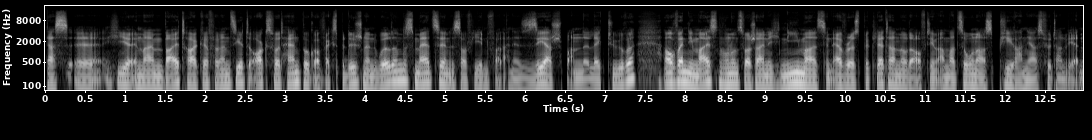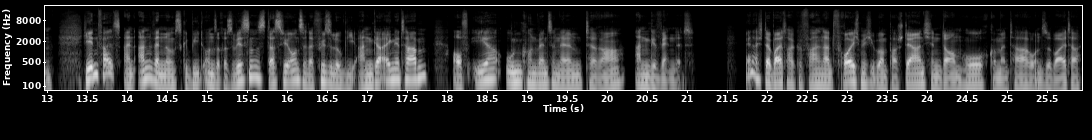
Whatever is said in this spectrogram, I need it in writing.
Das äh, hier in meinem Beitrag referenzierte Oxford Handbook of Expedition and Wilderness Medicine ist auf jeden Fall eine sehr spannende Lektüre, auch wenn die meisten von uns wahrscheinlich niemals den Everest beklettern oder auf dem Amazonas Piranhas füttern werden. Jedenfalls ein Anwendungsgebiet unseres Wissens, das wir uns in der Physiologie angeeignet haben, auf eher unkonventionellem Terrain angewendet. Wenn euch der Beitrag gefallen hat, freue ich mich über ein paar Sternchen, Daumen hoch, Kommentare und so weiter.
